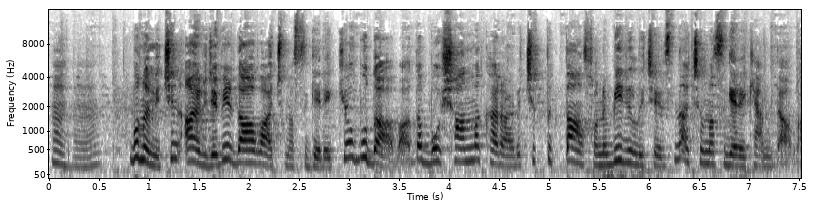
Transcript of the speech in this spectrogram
Hı hı. Bunun için ayrıca bir dava açması gerekiyor. Bu davada boşanma kararı çıktıktan sonra bir yıl içerisinde açılması gereken bir dava.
